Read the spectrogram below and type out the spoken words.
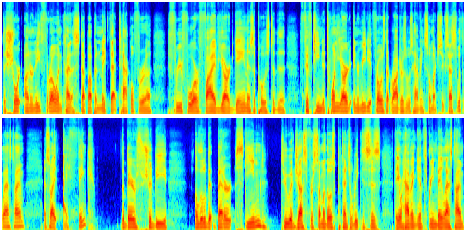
the short underneath throw and kind of step up and make that tackle for a three, four, five yard gain as opposed to the 15 to 20 yard intermediate throws that Rodgers was having so much success with last time. And so I, I think the Bears should be a little bit better schemed to adjust for some of those potential weaknesses they were having against Green Bay last time.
